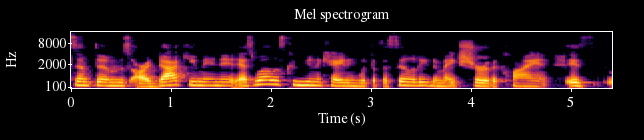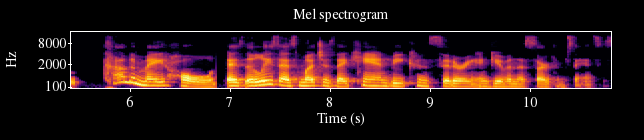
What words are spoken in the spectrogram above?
symptoms are documented as well as communicating with the facility to make sure the client is kind of made whole as at least as much as they can be considering and given the circumstances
